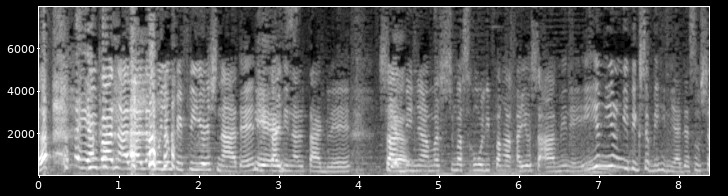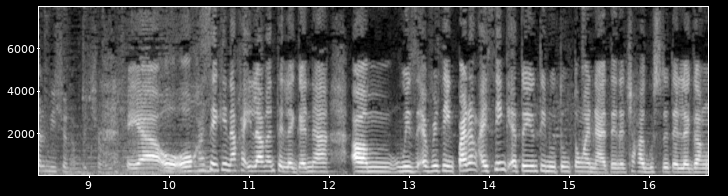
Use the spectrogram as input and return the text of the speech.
Kaya, Diba, naalala mo yung 50 years natin, ni Yes. Cardinal Tagle? Sabi niya, mas mas holy pa nga kayo sa amin eh. Yun yung ibig sabihin niya, the social mission of the church. Kaya, oo, kasi kinakailangan talaga na um, with everything, parang I think ito yung tinutungtungan natin at saka gusto talagang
